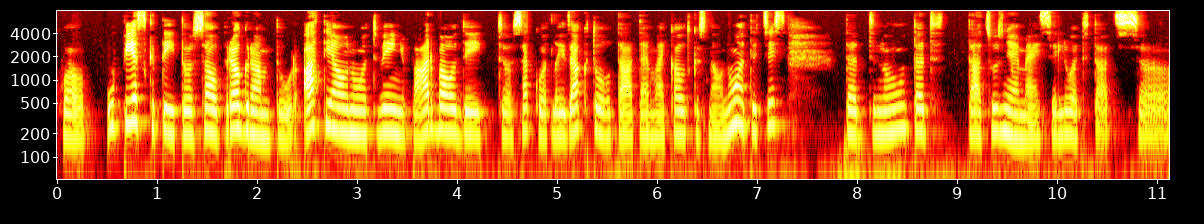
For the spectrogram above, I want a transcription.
ko pieskatīt to savu programmatūru, atjaunot viņu, pārbaudīt, sekot līdz aktualitātēm, vai kaut kas nav noticis, tad, nu, tad tāds uzņēmējs ir ļoti tāds, uh,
